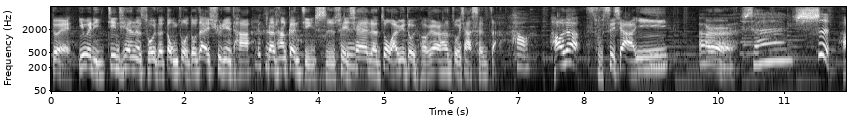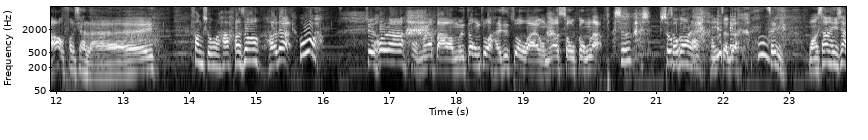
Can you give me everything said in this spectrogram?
对，因为你今天的所有的动作都在训练它，让它更紧实，所以现在呢，做完运动以后要让它做一下伸展。好。好的，数四下，一、二、三、四。好，放下来。放松了哈，放松，好的。哇，最后呢，我们要把我们动作还是做完，我们要收工了。收收收工来，我们整个 身体往上一下，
